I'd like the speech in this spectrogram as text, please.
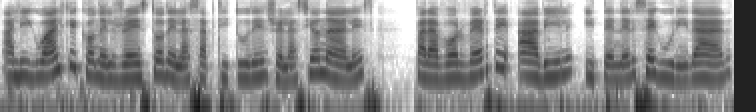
Al igual que con el resto de las aptitudes relacionales, para volverte hábil y tener seguridad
